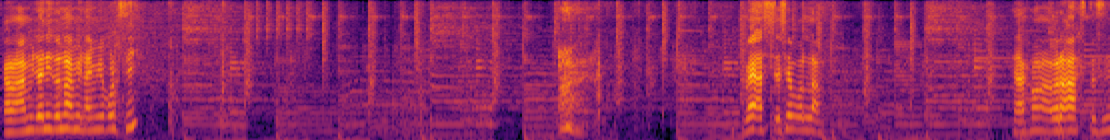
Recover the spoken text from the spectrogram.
কারণ আমি জানি জন্য আমি নামিয়ে পড়ছি। ব্যাস শেষে বললাম এখন ওরা আসতেছে।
